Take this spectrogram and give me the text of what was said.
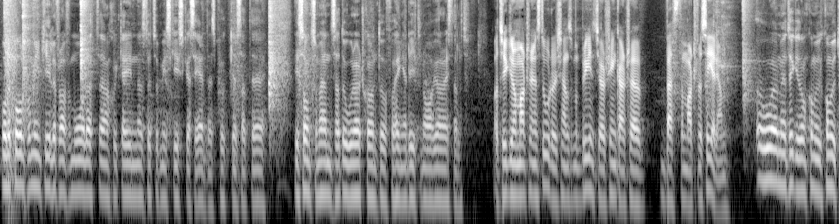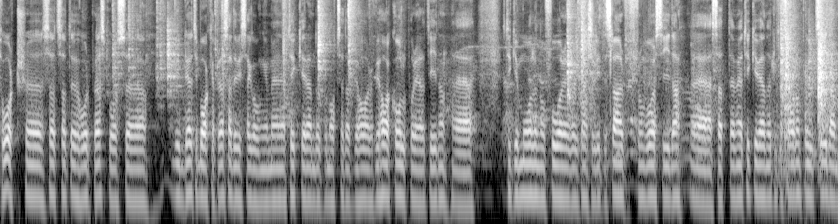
håller koll på min kille framför målet. Han skickar in den, studsar på min skridsko. Jag ser inte ens pucken. Så att det, det är sånt som händer. Så att det är oerhört skönt att få hänga dit och avgöra istället. Vad tycker du om matchen i stort? Det känns som att Brynäs gör sin kanske bästa match för serien. Oh, men jag tycker de kom ut, kom ut hårt, eh, så att, satte hård press på oss. Eh, vi blev tillbakapressade vissa gånger, men jag tycker ändå på något sätt att vi har, vi har koll på det hela tiden. Eh, jag tycker målen de får är väl kanske lite slarv från vår sida. Så att, men jag tycker vi ändå lyckas ha dem på utsidan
